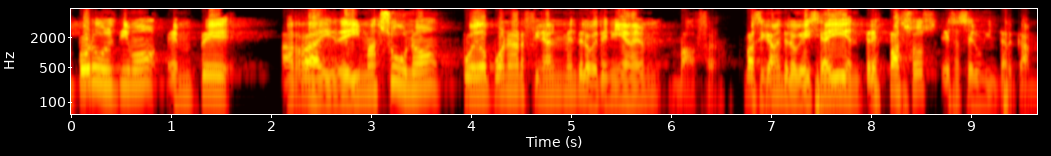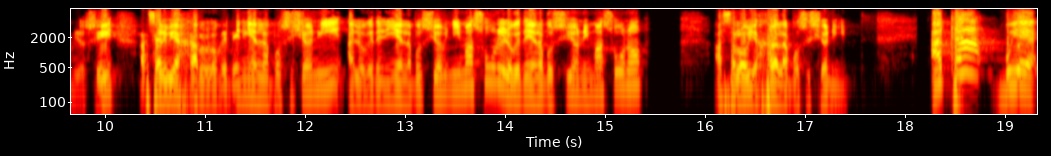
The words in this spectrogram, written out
por último, en P array de I más 1, puedo poner finalmente lo que tenía en buffer. Básicamente lo que hice ahí en tres pasos es hacer un intercambio, ¿sí? Hacer viajar lo que tenía en la posición I a lo que tenía en la posición I más 1 y lo que tenía en la posición I más 1, hacerlo viajar a la posición I. Acá voy a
